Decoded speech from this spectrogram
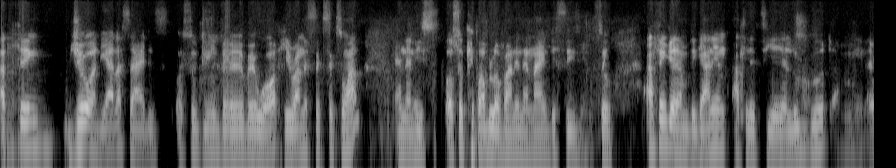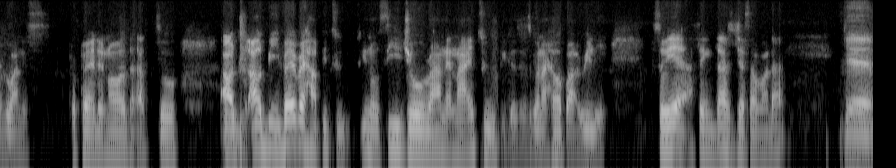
I think Joe on the other side is also doing very, very well. He ran a 661, and then he's also capable of running a 9 this season. So I think um, the Ghanaian athletes here look good. I mean, everyone is prepared and all that. So I'll, I'll be very, very happy to, you know, see Joe run and I too, because it's going to help out really so yeah, I think that's just about that. Yeah.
